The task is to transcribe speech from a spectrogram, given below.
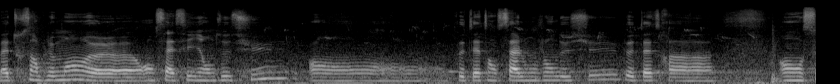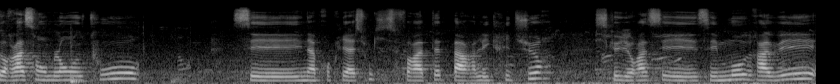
bah, tout simplement euh, en s'asseyant dessus, en peut-être en s'allongeant dessus, peut-être euh, en se rassemblant autour. C'est une appropriation qui se fera peut-être par l'écriture, puisqu'il y aura ces, mots gravés.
